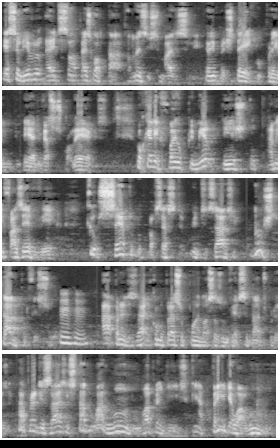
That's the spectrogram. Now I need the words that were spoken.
Esse livro, a edição está esgotada, não existe mais esse livro. Eu emprestei, comprei, a diversos colegas, porque ele foi o primeiro texto a me fazer ver que o centro do processo de aprendizagem não está no professor. Uhum. A aprendizagem, como pressupõe nossas universidades, por exemplo, a aprendizagem está no aluno, no aprendiz. Quem aprende é o aluno.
